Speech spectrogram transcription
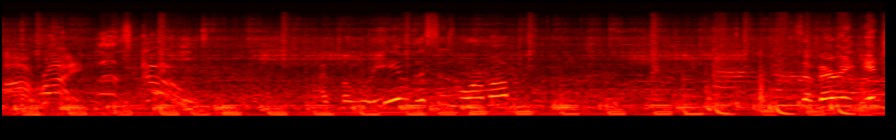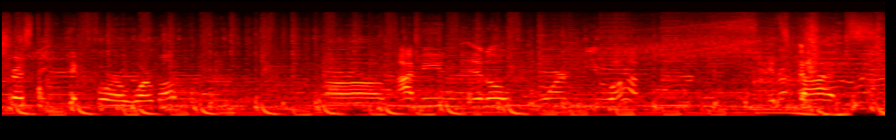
Uh, All right, let's go. I believe this is warm up. It's a very interesting pick for a warm up. Um, I mean, it'll warm you up. it's got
